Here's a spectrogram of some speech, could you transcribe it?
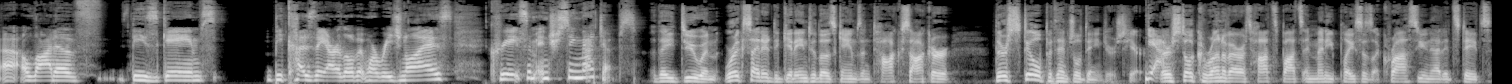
uh, a lot of these games because they are a little bit more regionalized, create some interesting matchups. They do. And we're excited to get into those games and talk soccer. There's still potential dangers here. Yeah. There's still coronavirus hotspots in many places across the United States.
